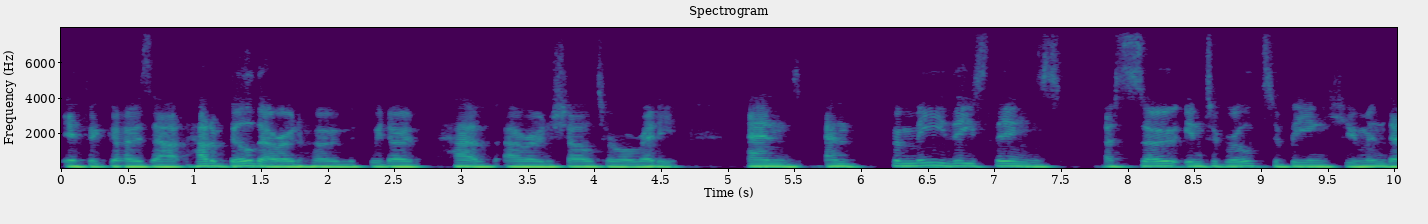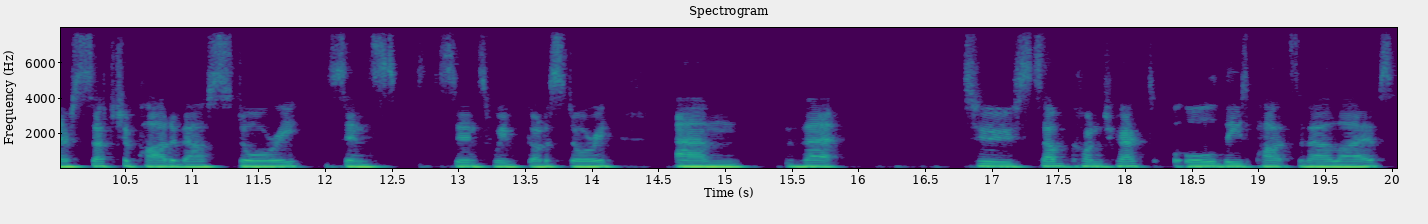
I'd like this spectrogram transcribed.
if it goes out how to build our own home if we don't have our own shelter already and and for me these things are so integral to being human. They're such a part of our story since since we've got a story um, that to subcontract all these parts of our lives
